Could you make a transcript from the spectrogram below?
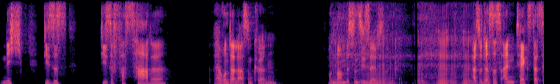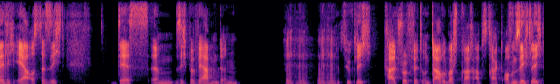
nicht dieses, diese Fassade herunterlassen können und noch ein bisschen sie selbst sein können. Mhm, mhm, Also das ist ein Text tatsächlich eher aus der Sicht des ähm, sich Bewerbenden Mhm, mhm. bezüglich Cultural Fit und darüber sprach Abstrakt. Offensichtlich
